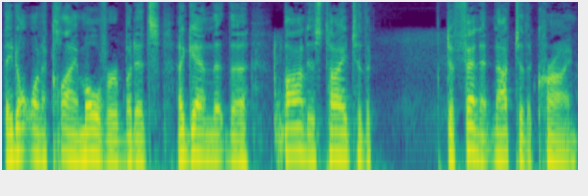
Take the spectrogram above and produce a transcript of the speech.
they don't want to climb over. But it's again that the bond is tied to the defendant, not to the crime.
